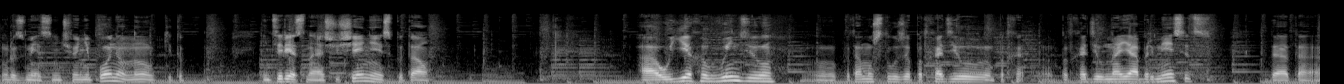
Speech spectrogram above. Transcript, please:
Ну, разумеется, ничего не понял, но какие-то интересные ощущения испытал. А уехал в Индию, э, потому что уже подходил, подхо- подходил ноябрь месяц, да, это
